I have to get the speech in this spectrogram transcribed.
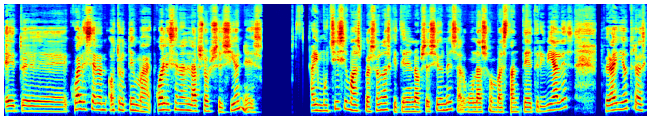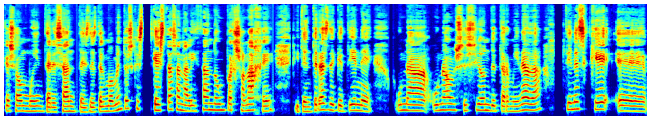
eh, ¿cuáles eran otro tema? ¿Cuáles eran las obsesiones? Hay muchísimas personas que tienen obsesiones, algunas son bastante triviales, pero hay otras que son muy interesantes. Desde el momento es que, estás analizando un personaje y te enteras de que tiene una, una obsesión determinada, tienes que eh,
